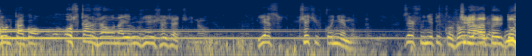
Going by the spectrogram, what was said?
żonka go oskarża o najróżniejsze rzeczy. No. Jest przeciwko niemu. Zresztą nie tylko żona, Czyli ale apel do ustawi-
